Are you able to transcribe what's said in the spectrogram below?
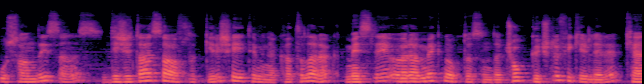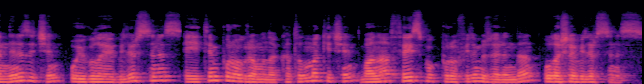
usandıysanız dijital sahaflık giriş eğitimine katılarak mesleği öğrenmek noktasında çok güçlü fikirleri kendiniz için uygulayabilirsiniz. Eğitim programına katılmak için bana Facebook profilim üzerinden ulaşabilirsiniz.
